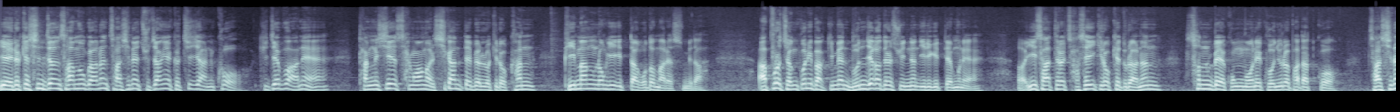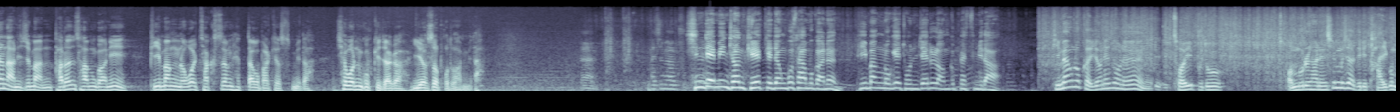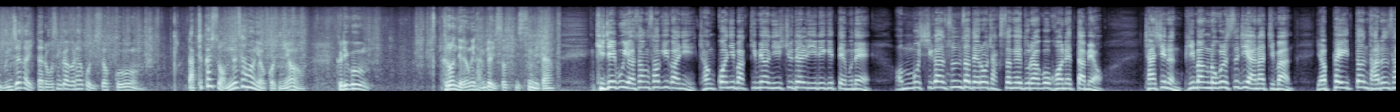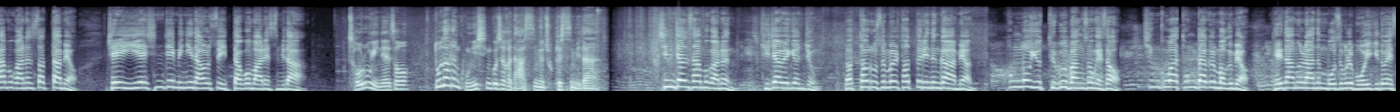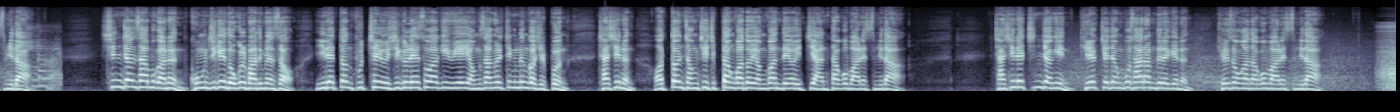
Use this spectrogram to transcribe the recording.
예, 이렇게 신전 사무관은 자신의 주장에 그치지 않고 기재부 안에 당시의 상황을 시간대별로 기록한 비망록이 있다고도 말했습니다. 앞으로 정권이 바뀌면 문제가 될 수 있는 일이기 때문에 어, 이 사태를 자세히 기록해 두라는 선배 공무원의 권유를 받았고 자신은 아니지만 다른 사무관이 비망록을 작성했다고 밝혔습니다. 최원국 기자가 이어서 보도합니다. 신재민 전 기획재정부 사무관은 비망록의 존재를 언급했습니다. 비망록 관련해서는 저희 부도 업무를 하는 실무자들이 다 이건 문제가 있다고 생각을 하고 있었고 납득할 수 없는 상황이었거든요. 그리고 그런 내용이 담겨 있었, 있습니다. 기재부 여성 서기관이 정권이 바뀌면 이슈될 일이기 때문에 업무 시간 순서대로 작성해두라고 권했다며 자신은 비망록을 쓰지 않았지만 옆에 있던 다른 사무관은 썼다며 제2의 신재민이 나올 수 있다고 말했습니다. 저로 인해서 또 다른 공익신고자가 나왔으면 좋겠습니다. 신전 사무관은 기자회견 중 너털 웃음을 터뜨리는가 하면 폭로 유튜브 방송에서 친구와 통닭을 먹으며 대담을 하는 모습을 보이기도 했습니다. 신전 사무관은 공직의 녹을 받으면서 일했던 부채 의식을 해소하기 위해 영상을 찍는 것일 뿐 자신은 어떤 정치 집단과도 연관되어 있지 않다고 말했습니다. 자신의 친정인 기획재정부 사람들에게는 죄송하다고 말했습니다.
